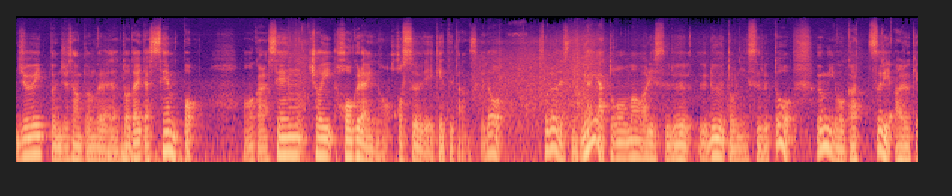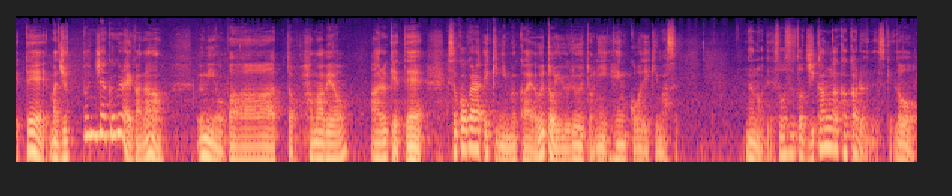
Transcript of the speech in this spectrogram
11分13分ぐらいだとだいたい1000歩から1000ちょい歩ぐらいの歩数で行けてたんですけどそれをですねやや遠回りするルートにすると海をがっつり歩けて、まあ、10分弱ぐらいかな。海をバーッと浜辺を歩けてそこから駅に向かうというルートに変更できます。なのでそうすると時間がかかるんですけど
